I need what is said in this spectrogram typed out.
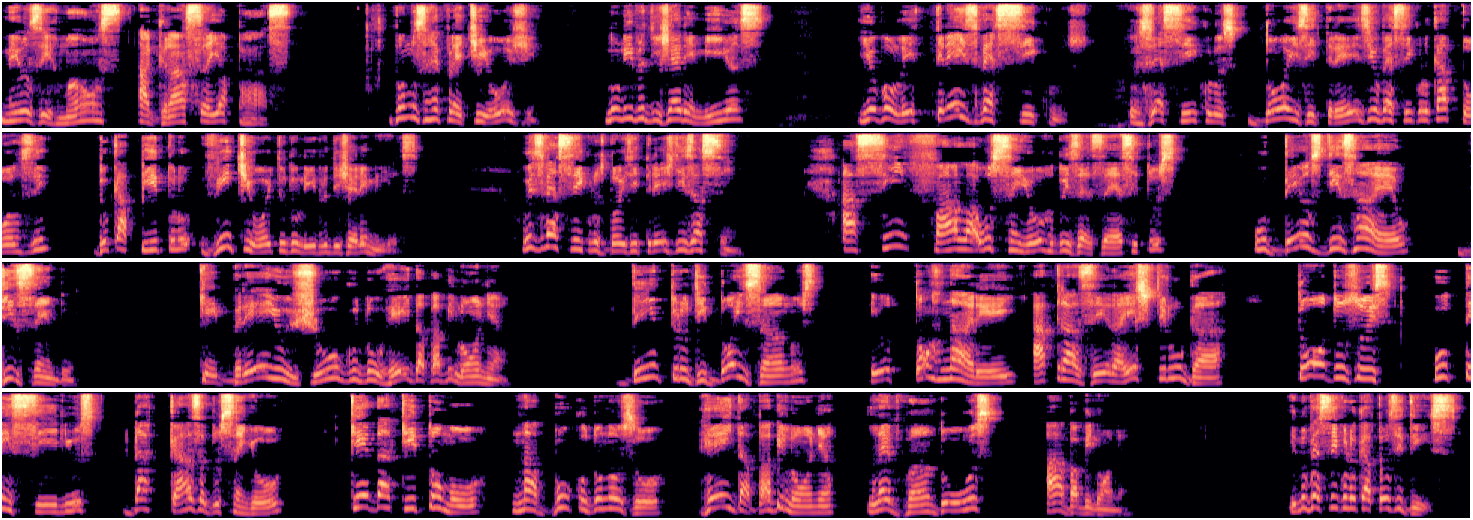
Meus irmãos, a graça e a paz. Vamos refletir hoje no livro de Jeremias e eu vou ler três versículos, os versículos 2 e 3 e o versículo 14 do capítulo 28 do livro de Jeremias. Os versículos 2 e 3 diz assim: Assim fala o Senhor dos exércitos, o Deus de Israel, dizendo: Quebrei o jugo do rei da Babilônia. Dentro de dois anos eu tornarei a trazer a este lugar todos os utensílios da casa do Senhor que daqui tomou Nabucodonosor, rei da Babilônia, levando-os à Babilônia. E no versículo 14 diz:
